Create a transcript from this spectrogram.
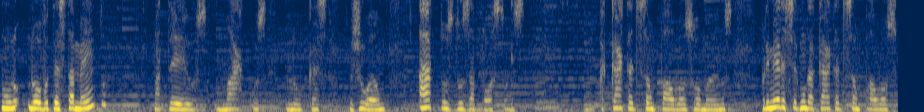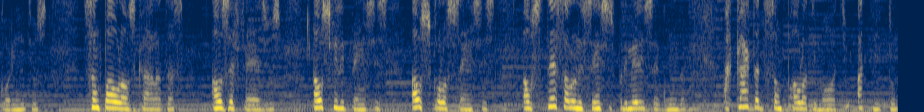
no Novo Testamento, Mateus, Marcos, Lucas, João, Atos dos Apóstolos, a carta de São Paulo aos Romanos, primeira e segunda carta de São Paulo aos Coríntios, São Paulo aos Gálatas, aos Efésios, aos Filipenses, aos Colossenses, aos Tessalonicenses, primeira e segunda, a carta de São Paulo a Timóteo, a Tito,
